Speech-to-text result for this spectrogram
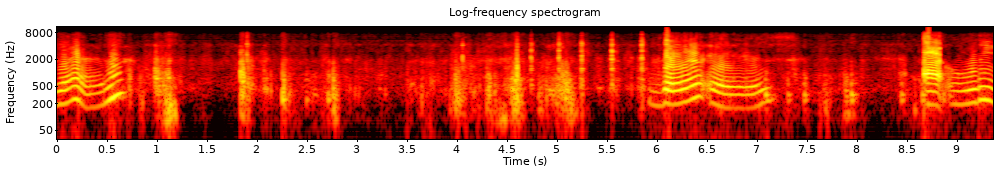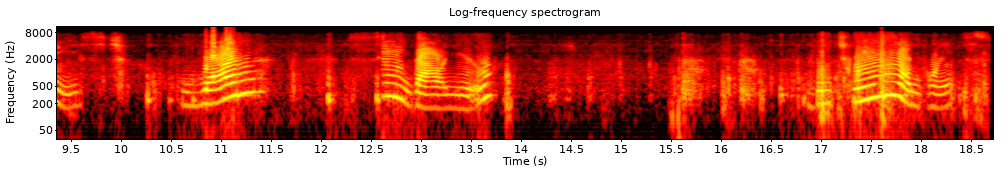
then there is at least one C value between the endpoints.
